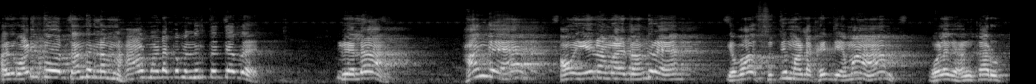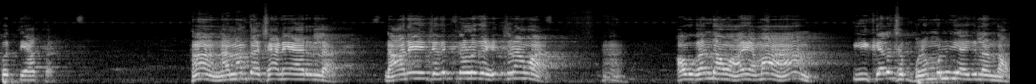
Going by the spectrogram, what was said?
ಅದು ಹೊಡಿತು ಅಂತಂದ್ರೆ ನಮ್ಮನ್ನ ಹಾಳು ಮಾಡಕ್ಕೆ ಬಂದಿರ್ತೈತಿ ಅದು. ಇವೆಲ್ಲ ಹಂಗೆ ಅವ ಏನು ಮಾಡ್ದ ಅಂದ್ರೆ, ಯಾವಾಗ ಸುದ್ದಿ ಮಾಡ್ಲಕ್ಕೆ ಅಮ್ಮ, ಒಳಗೆ ಅಹಂಕಾರ ಉತ್ಪತ್ತಿ ಆತ. ಹಾಂ ನನ್ನಂಥ ಶಾಣೆ ಯಾರಿಲ್ಲ. ನಾನೇ ಜಗತ್ತಿನೊಳಗೆ ಹೆಚ್ಚಿನವ ಹಾಂ ಯಮ ಈ ಕೆಲಸ ಬ್ರಹ್ಮನಿಗೆ ಆಗಿಲ್ಲ ಅಂದವ.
